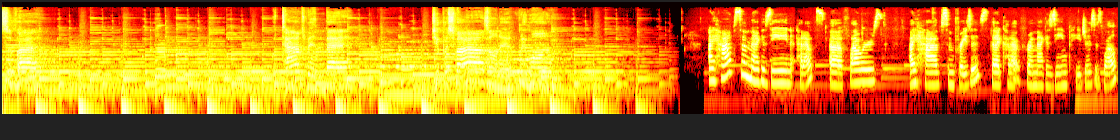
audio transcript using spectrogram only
survive. When time's been bad, you put smiles on everyone. I have some magazine cutouts of flowers. I have some phrases that I cut out from magazine pages as well.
